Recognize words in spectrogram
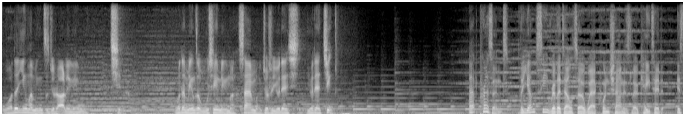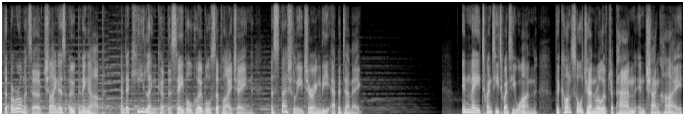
我的英文名字就是2005起的，我的名字吴新明嘛，山姆就是有点有点近。At present, the Yangtze River Delta where Kunshan is located is the barometer of China's opening up and a key link of the stable global supply chain, especially during the epidemic. In May 2021, the Consul General of Japan in Shanghai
